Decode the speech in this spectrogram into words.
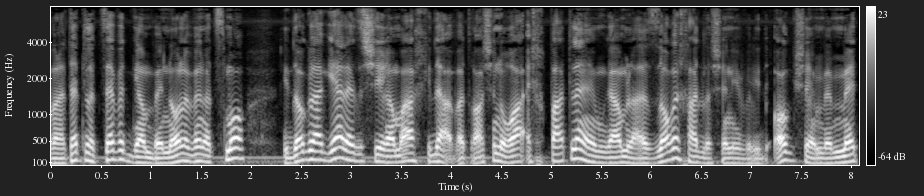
אבל לתת לצוות גם בינו לבין עצמו, לדאוג להגיע לאיזושהי רמה אחידה, ואת רואה שנורא אכפת להם גם לעזור אחד לשני ולדאוג שהם באמת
